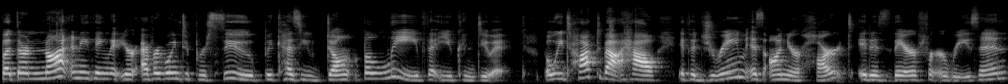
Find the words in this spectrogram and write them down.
but they're not anything that you're ever going to pursue because you don't believe that you can do it. But we talked about how if a dream is on your heart, it is there for a reason.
